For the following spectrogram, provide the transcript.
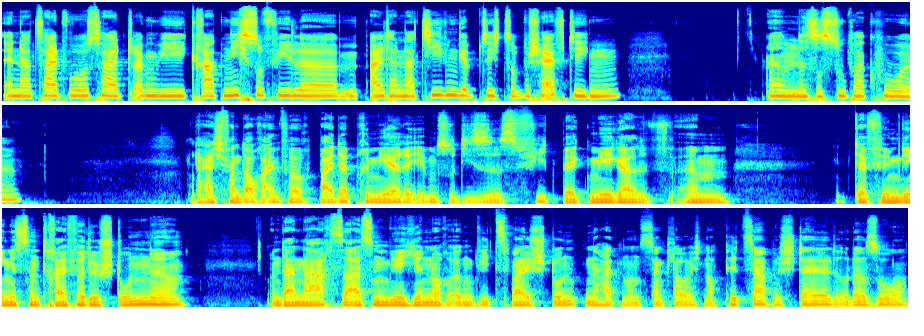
in einer Zeit, wo es halt irgendwie gerade nicht so viele Alternativen gibt, sich zu beschäftigen, ähm, das ist super cool. Ja, ich fand auch einfach bei der Premiere eben so dieses Feedback mega. Ähm, der Film ging jetzt eine Dreiviertelstunde und danach saßen wir hier noch irgendwie zwei Stunden, hatten uns dann, glaube ich, noch Pizza bestellt oder so.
